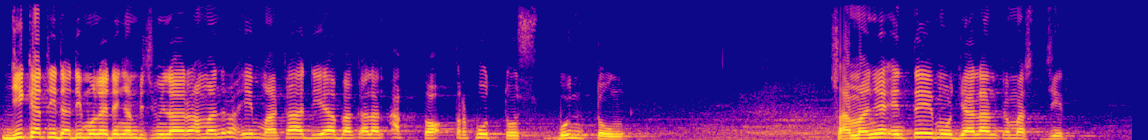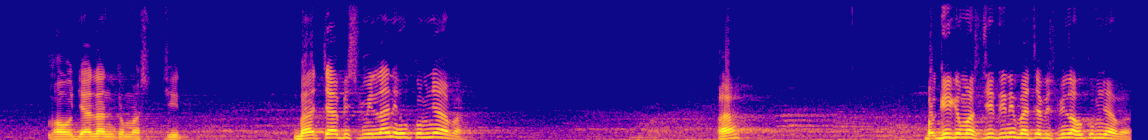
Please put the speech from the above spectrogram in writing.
Jika tidak dimulai dengan bismillahirrahmanirrahim, maka dia bakalan aktok, terputus, buntung. Samanya ente mau jalan ke masjid. Mau jalan ke masjid. Baca bismillah ini hukumnya apa? Hah? Pergi ke masjid ini baca bismillah hukumnya apa?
